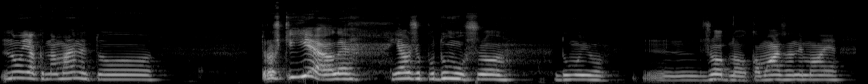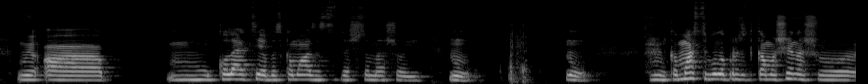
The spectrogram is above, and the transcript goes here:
Ну, як на мене, то трошки є, але я вже подумав, що думаю, жодного КАМАЗа немає. А колекція без КАМАЗа це те ж саме, що і. Ну, ну, КАМАЗ це була просто така машина, що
